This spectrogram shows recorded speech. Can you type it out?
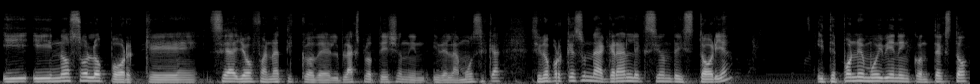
Y, no solo porque sea yo fanático del Black Exploitation y, de la música, sino porque es una gran lección de historia y te pone muy bien en contexto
